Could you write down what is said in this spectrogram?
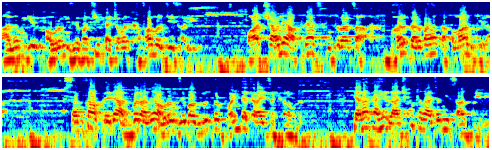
आलमगीर औरंगजेबाची त्याच्यावर खफामर्जी झाली. बादशहाने आपल्याच पुत्राचा भर दरबारात अपमान केला. संतापलेल्या अकबराने औरंगजेबाविरुद्ध बंड करायचं ठरवलं. त्याला काही राजपूत राजांनी साथ दिली.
